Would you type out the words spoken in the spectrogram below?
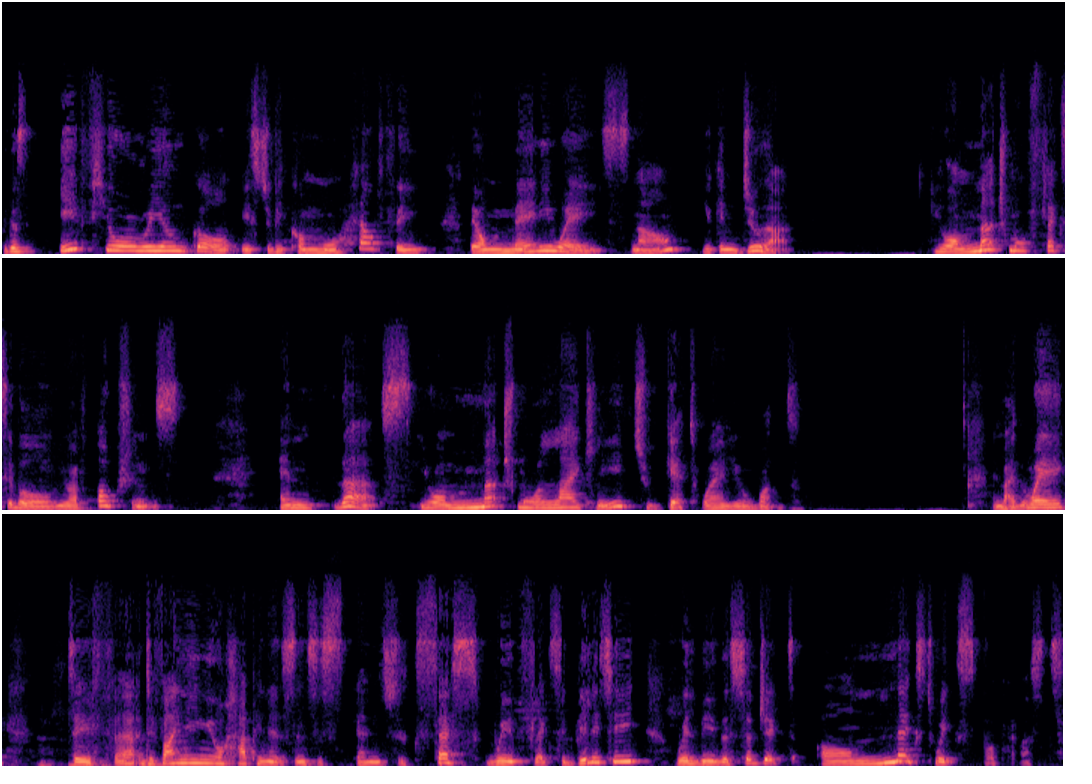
Because if your real goal is to become more healthy, there are many ways now you can do that. You are much more flexible, you have options, and thus you are much more likely to get where you want. And by the way, def- defining your happiness and, su- and success with flexibility will be the subject on next week's podcast.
